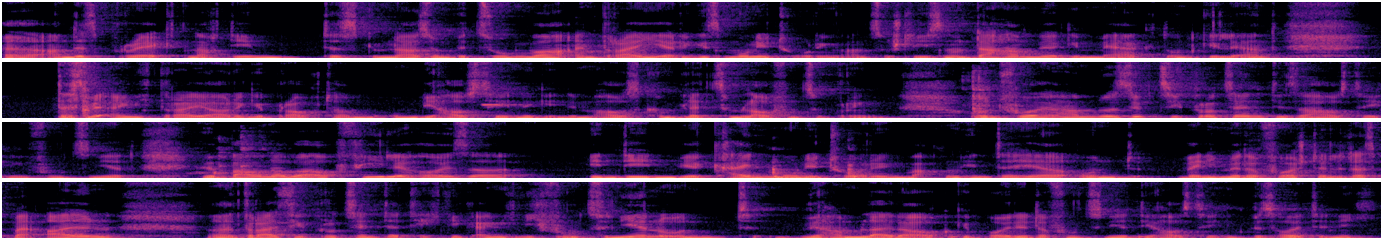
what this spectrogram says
äh, an das Projekt, nachdem das Gymnasium bezogen war, ein dreijähriges Monitoring anzuschließen. Und da haben wir gemerkt und gelernt, dass wir eigentlich drei Jahre gebraucht haben, um die Haustechnik in dem Haus komplett zum Laufen zu bringen. Und vorher haben nur 70 Prozent dieser Haustechnik funktioniert. Wir bauen aber auch viele Häuser in denen wir kein Monitoring machen hinterher. Und wenn ich mir da vorstelle, dass bei allen 30 äh, Prozent der Technik eigentlich nicht funktionieren und wir haben leider auch Gebäude, da funktioniert die Haustechnik bis heute nicht.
